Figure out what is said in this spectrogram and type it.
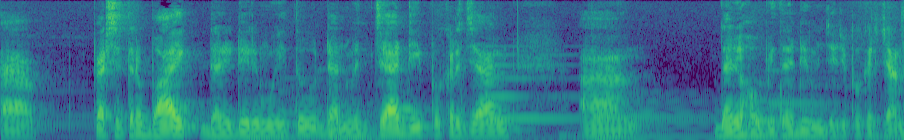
uh, versi terbaik dari dirimu itu dan menjadi pekerjaan uh, dari hobi tadi menjadi pekerjaan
